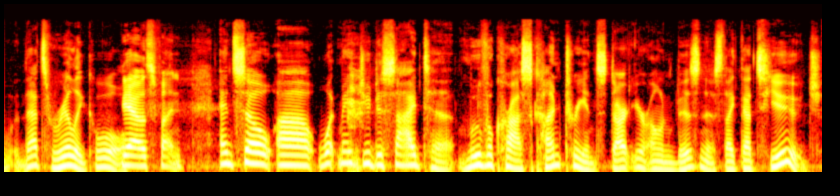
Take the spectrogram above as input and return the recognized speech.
That's really cool. Yeah, it was fun. And so, uh, what made you decide to move across country and start your own business? Like, that's huge.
